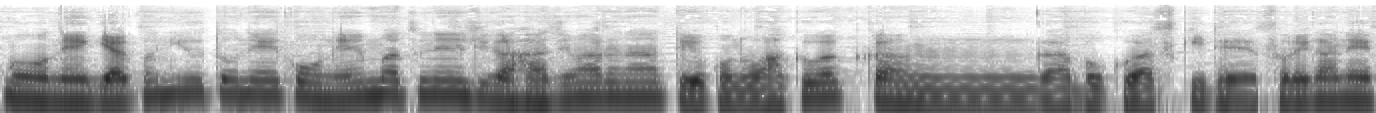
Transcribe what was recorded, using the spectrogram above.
もうね、逆に言うとね、こう年末年始が始まるなっていうこのワクワク感が僕は好きで、それがね、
